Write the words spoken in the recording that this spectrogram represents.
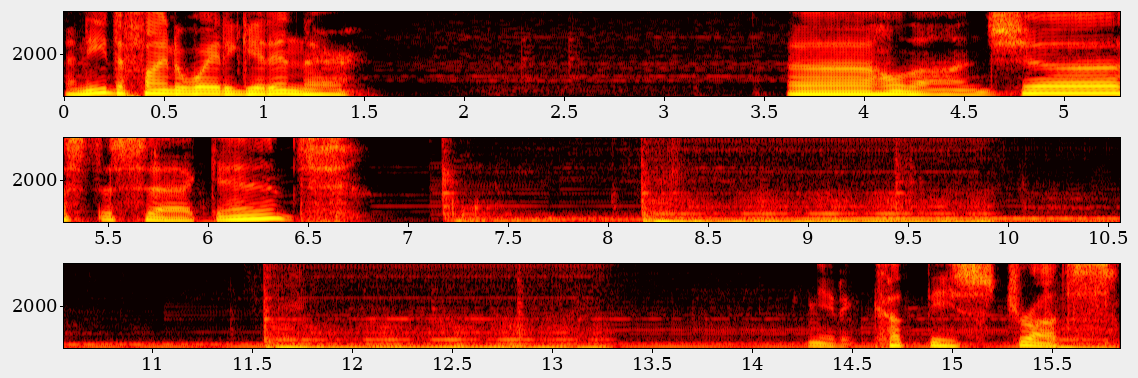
I need to find a way to get in there. Uh, hold on just a second. Need to cut these struts.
